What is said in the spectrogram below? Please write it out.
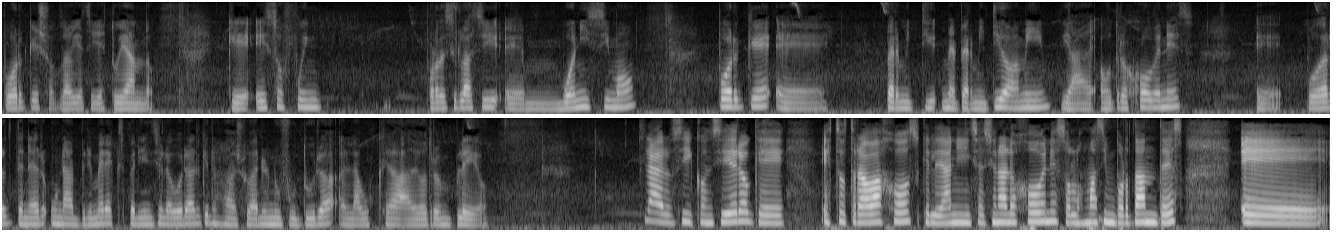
porque yo todavía seguía estudiando. Que eso fue, por decirlo así, em, buenísimo porque eh, me permitió a mí y a, otros jóvenes eh, poder tener una primera experiencia laboral que nos va a ayudar en un futuro en la búsqueda de otro empleo. Claro, sí, considero que estos trabajos que le dan iniciación a los jóvenes son los más importantes eh,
